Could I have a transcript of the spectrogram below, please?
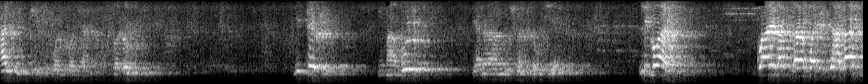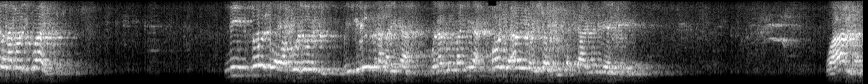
hali ni kitu kwa watu wachana wadogo ni tezi ni mabomu yanaangusha kutokea liko wazi kwa ile habari wanapoliko wazi ni mzozo wa wakoloni. Uingereza na Marekani. Wanagombania moja au ushawishi katika ajili ya elimu waanga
